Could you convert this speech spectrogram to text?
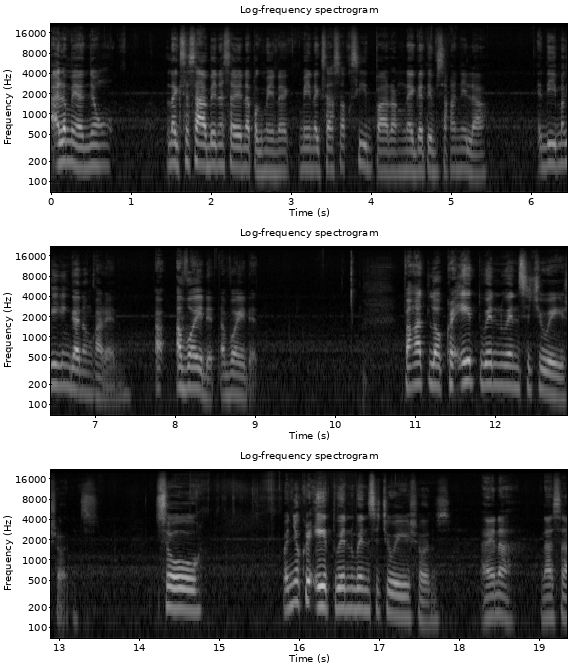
alam mo yan, yung nagsasabi na sa'yo na pag may, may nagsasucceed, parang negative sa kanila, edi magiging ganun ka rin. Uh, avoid it, avoid it. Pangatlo, create win-win situations. So, when you create win-win situations, ayun na, nasa,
